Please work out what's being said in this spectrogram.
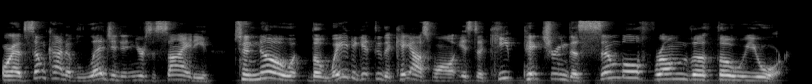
or have some kind of legend in your society to know the way to get through the Chaos Wall is to keep picturing the symbol from the Tho Yor.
